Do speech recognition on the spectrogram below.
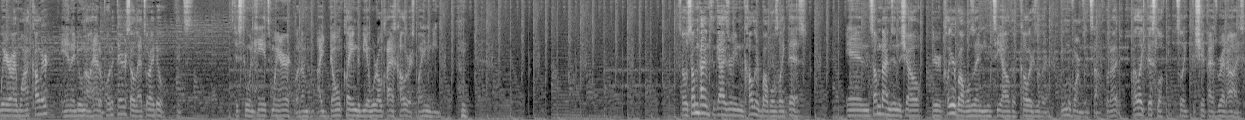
where I want color, and I do know how to put it there, so that's what I do. It's just to enhance my art, but I'm, I don't claim to be a world-class colorist by any means. So sometimes the guys are in color bubbles like this, and sometimes in the show there are clear bubbles and you can see all the colors of their uniforms and stuff but I, I like this look. It's like the ship has red eyes.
